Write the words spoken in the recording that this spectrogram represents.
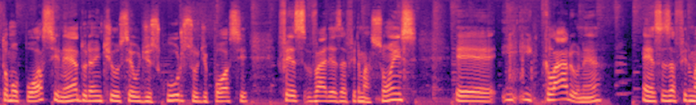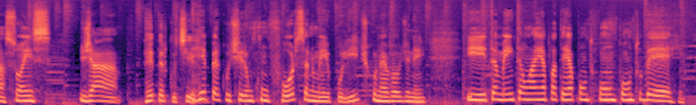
tomou posse, né? Durante o seu discurso de posse, fez várias afirmações. É, e, e, claro, né? Essas afirmações já repercutiram. repercutiram com força no meio político, né, Valdinei? E também estão lá em aplateia.com.br.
